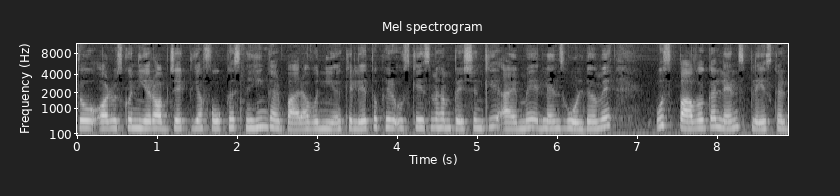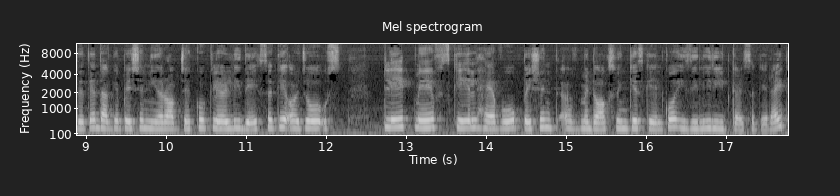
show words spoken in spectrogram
तो और उसको नियर ऑब्जेक्ट या फोकस नहीं कर पा रहा वो नियर के लिए तो फिर उस केस में हम पेशेंट की आई में लेंस होल्डर में, उस पावर का लेंस प्लेस कर देते हैं, ताकि पेशेंट नियर ऑब्जेक्ट को क्लियरली देख सके और जो उस प्लेट में स्केल है वो पेशेंट में डॉग स्विंग के स्केल को इजीली रीड कर सके right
